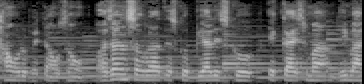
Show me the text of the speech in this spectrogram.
ठाउँहरू भेटाउँछौ भजन सङ्ग्रह त्यसको बयालिसको एक्काइसमा दुईमा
